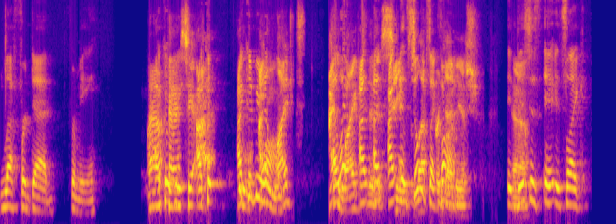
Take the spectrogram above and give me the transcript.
Left for Dead for me. I could Okay, be- see, I I, could I could be I wrong. liked. I, I like- liked I- that it I- it still looks like fun. Dead-ish. It, This is it- it's like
